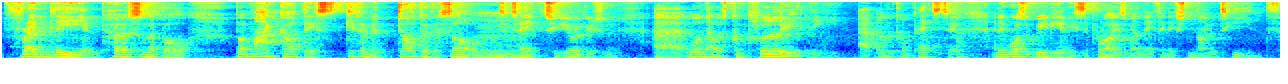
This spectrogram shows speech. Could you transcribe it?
friendly and personable. But my God, they give him a dog of a song to take to Eurovision, uh, one that was completely uh, uncompetitive, and it wasn't really any surprise when they finished nineteenth.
